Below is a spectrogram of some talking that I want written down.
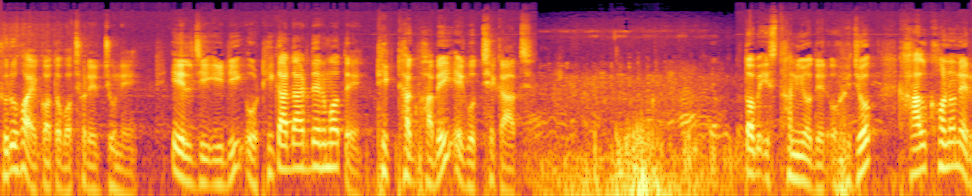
শুরু হয় গত বছরের জুনে। এলজিইডি ও ঠিকাদারদের মতে ঠিকঠাকভাবেই এগোচ্ছে কাজ। তবে স্থানীয়দের অভিযোগ, খাল খননের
